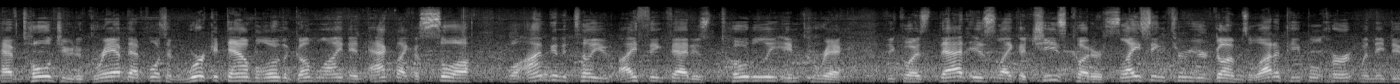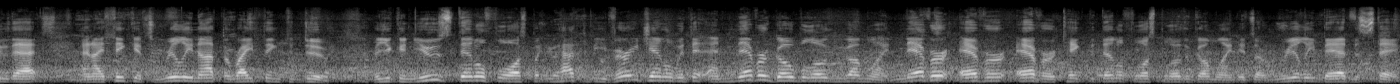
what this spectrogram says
have told you to grab that floss and work it down below the gum line and act like a saw. Well, I'm going to tell you, I think that is totally incorrect because that is like a cheese cutter slicing through your gums. A lot of people hurt when they do that, and I think it's really not the right thing to do. You can use dental floss, but you have to be very gentle with it and never go below the gum line. Never, ever, ever take the dental floss below the gum line. It's a really bad mistake.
